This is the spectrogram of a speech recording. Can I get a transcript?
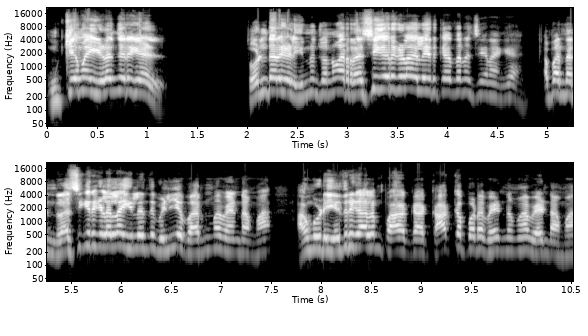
முக்கியமாக இளைஞர்கள் தொண்டர்கள் இன்னும் சொன்ன மாதிரி ரசிகர்களா இதுல தானே செய்கிறாங்க அப்போ அந்த ரசிகர்கள் எல்லாம் இதுல இருந்து வெளியே வரணுமா வேண்டாமா? அவங்களுடைய எதிர்காலம் பா- காக்கப்பட வேண்டுமா வேண்டாமா?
